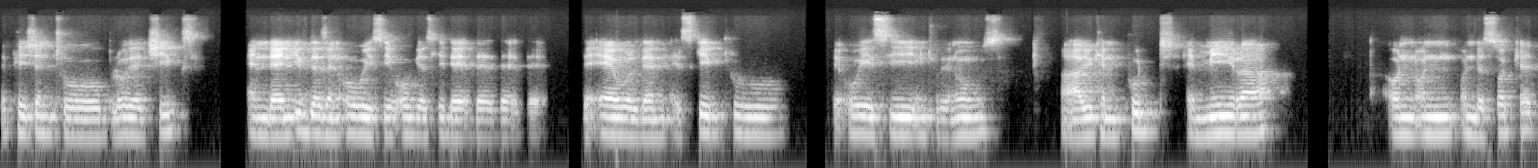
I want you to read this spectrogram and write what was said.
the patient to blow their cheeks. And then if there's an OAC, obviously the, the, the, the, the air will then escape through the OAC into the nose. Uh, you can put a mirror on, on, on the socket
